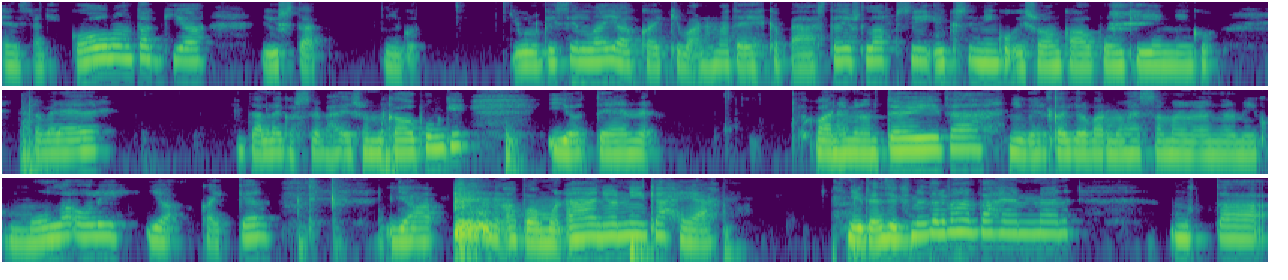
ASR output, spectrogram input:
ensinnäkin koulun takia, just että niin kuin, julkisilla ja kaikki vanhemmat ei ehkä päästä, jos lapsi yksin niin kuin, isoon kaupunkiin niin kuin, kävelee. Tällä se vähän isompi kaupunki, joten vanhemmilla on töitä, niin kuin kaikilla varmaan vähän samoja ongelmia kuin mulla oli ja kaikkea. Ja apua mun ääni on niin käheä, joten siksi meitä oli vähän vähemmän. Mutta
